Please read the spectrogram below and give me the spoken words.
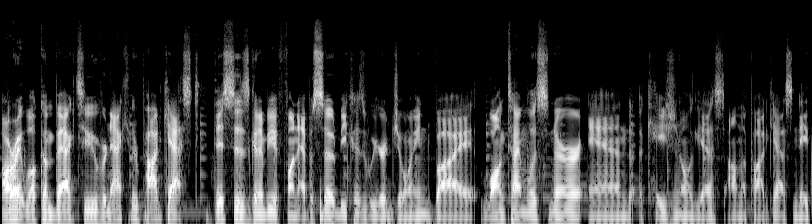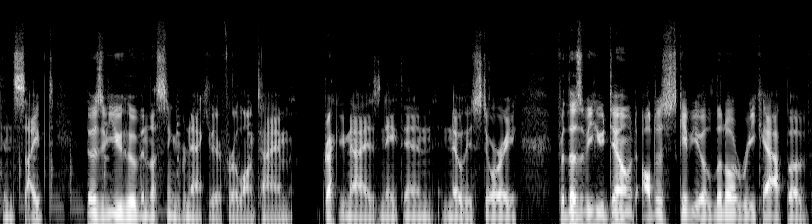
All right, welcome back to Vernacular Podcast. This is going to be a fun episode because we are joined by longtime listener and occasional guest on the podcast, Nathan Seipt. Those of you who have been listening to Vernacular for a long time recognize Nathan, know his story. For those of you who don't, I'll just give you a little recap of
